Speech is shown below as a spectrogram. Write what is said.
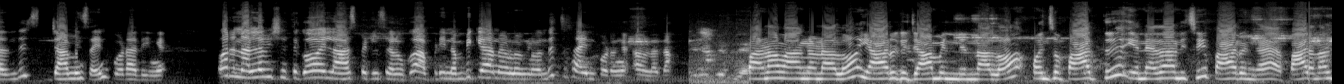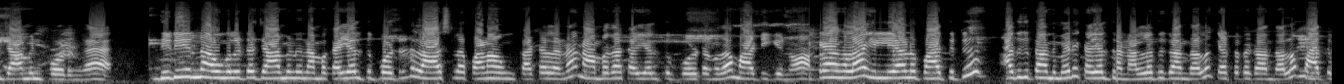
வந்து ஜாமீன் சைன் போடாதீங்க. ஒரு நல்ல விஷயத்துக்கோ இல்ல ஹாஸ்பிட்டல் செலவுக்கோ அப்படி நம்பிக்கையானவங்களை வந்து சைன் போடுங்க அவ்வளவுதான். பணம் வாங்கினாலும் யாருக்கு ஜாமீன் நின்னாலும் கொஞ்சம் பார்த்து என்ன எதானிச்சு பாருங்க. பாருனாலும் ஜாமீன் போடுங்க. திடீர்னு அவங்கள்ட்ட ஜாமீன் நம்ம கையெழுத்து போட்டுட்டு லாஸ்ட்ல பணம் அவங்க கட்டலைன்னா நாம தான் கையெழுத்து போட்டவங்க தான் மாட்டிக்கணும். கட்டுறாங்களா இல்லையான்னு பார்த்துட்டு அதுக்கு தகுந்த மாதிரி கையெழுத்து நல்லதுக்கா இருந்தாலும் கெட்டதுக்கா இருந்தாலும் பார்த்து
